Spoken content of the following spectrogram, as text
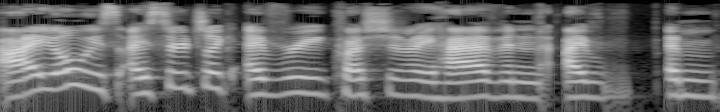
I always I search like every question I have, and I am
